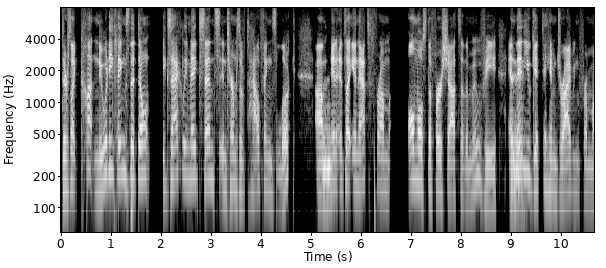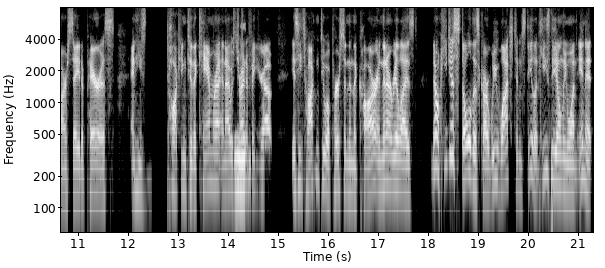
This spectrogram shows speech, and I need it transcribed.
there's like continuity things that don't exactly make sense in terms of how things look um mm-hmm. and it's like and that's from almost the first shots of the movie and mm-hmm. then you get to him driving from marseille to paris and he's talking to the camera and i was trying to mm-hmm. figure out is he talking to a person in the car and then i realized no he just stole this car we watched him steal it he's the only one in it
